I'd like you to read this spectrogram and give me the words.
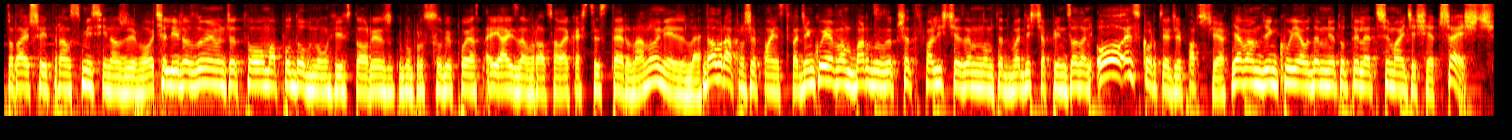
wczorajszej transmisji na żywo. Czyli rozumiem, że to ma podobną historię, że tu po prostu sobie pojazd AI zawracał, jakaś cysterna, no nieźle. Dobra, proszę państwa, dziękuję wam bardzo, że przetrwaliście ze mną te 25 zadań. O, eskort jedzie, patrzcie. Ja wam dziękuję, ode mnie to tyle, trzymajcie się, cześć!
